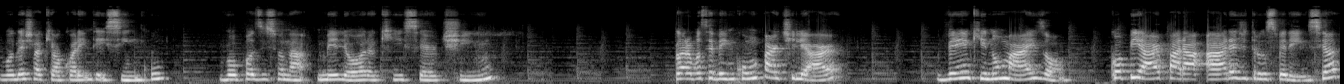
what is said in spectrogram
Vou deixar aqui, ó, 45. Vou posicionar melhor aqui certinho. Agora você vem compartilhar. Vem aqui no mais, ó. Copiar para a área de transferência.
